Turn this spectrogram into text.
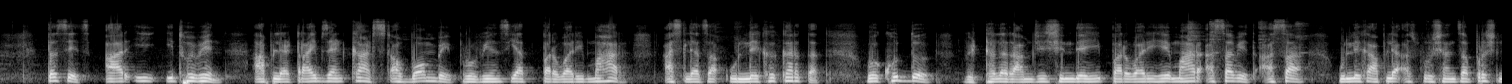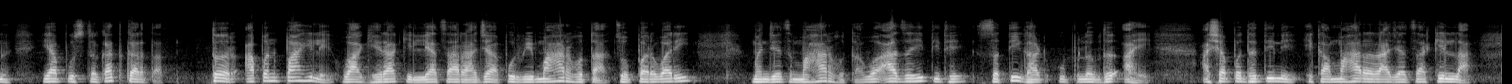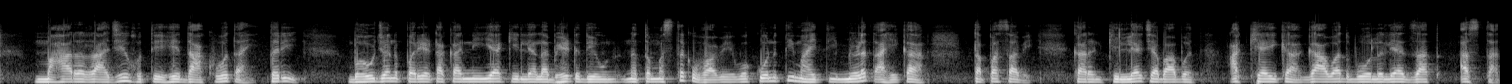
तसेच आर ई इथोव्हेन आपल्या tribes and caste of Bombay province यात परवारी महार असल्याचा उल्लेख करतात. व खुद्द विठ्ठल रामजी शिंदेही परवारी हे महार असावेत असा उल्लेख आपल्या अस्पृश्यांचा प्रश्न या पुस्तकात करतात. तर आपण पाहिले वाघेरा किल्ल्याचा राजा पूर्वी महार होता जो परवारी म्हणजेच महार होता व आजही तिथे सती घाट उपलब्ध आहे. अशा पद्धतीने एका महार राजाचा किल्ला महार राजे होते हे दाखवत आहे. तरी बहुजन पर्यटकांनी या किल्ल्याला भेट देऊन नतमस्तक व्हावे व कोणती माहिती मिळत आहे का तपासावे. कारण किल्ल्याच्या बाबत आख्यायिका गावात बोलल्या जात असतात.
